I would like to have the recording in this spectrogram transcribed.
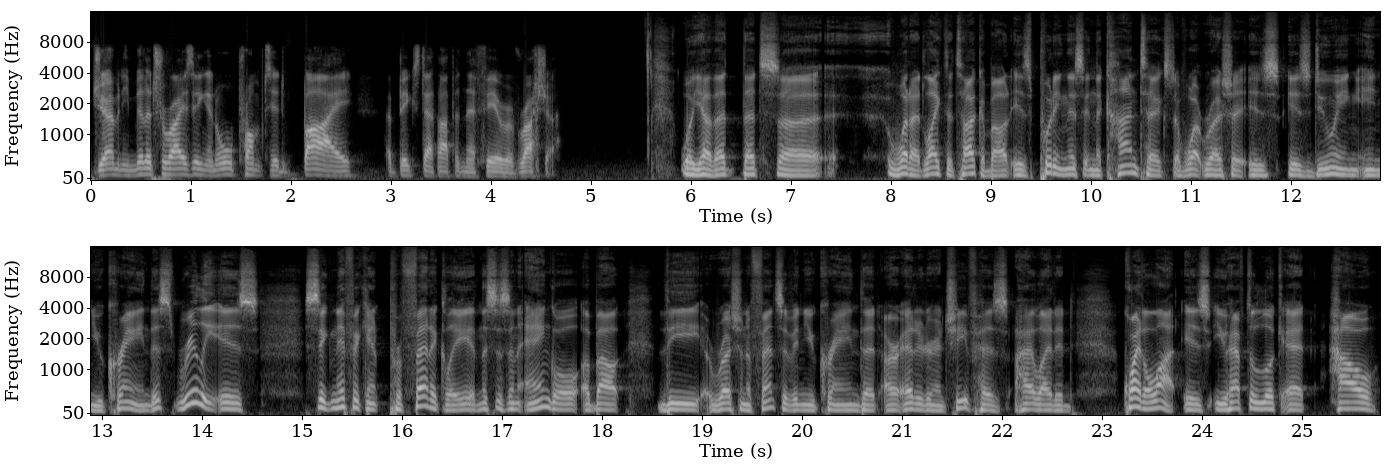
Germany militarizing, and all prompted by a big step up in their fear of Russia. Well, yeah, that that's uh, what I'd like to talk about is putting this in the context of what Russia is is doing in Ukraine. This really is significant prophetically, and this is an angle about the Russian offensive in Ukraine that our editor in chief has highlighted quite a lot. Is you have to look at how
